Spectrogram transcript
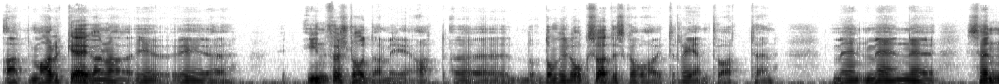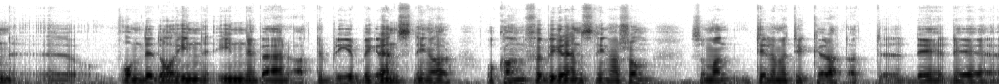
att markägarna är, är införstådda med att eh, de vill också att det ska vara ett rent vatten. Men, men eh, sen eh, om det då in, innebär att det blir begränsningar och kanske begränsningar som som man till och med tycker att, att det, det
